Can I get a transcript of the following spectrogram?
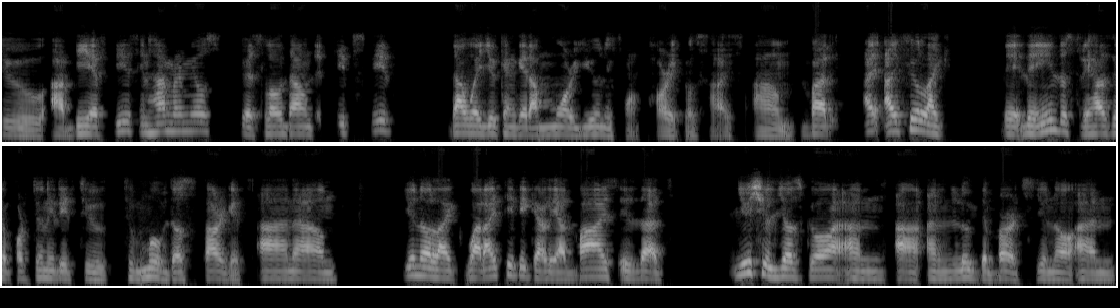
to uh, VFDs in hammer mills to slow down the tip speed. That way you can get a more uniform particle size. Um, but I, I feel like the, the industry has the opportunity to to move those targets. And um, you know, like what I typically advise is that you should just go and uh, and look the birds, you know, and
